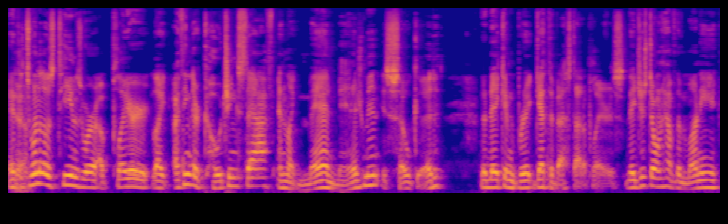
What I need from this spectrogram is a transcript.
And Yeah. it's one of those teams where a player, like, I think their coaching staff and, like, man management is so good that they can bring, get the best out of players. They just don't have the money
